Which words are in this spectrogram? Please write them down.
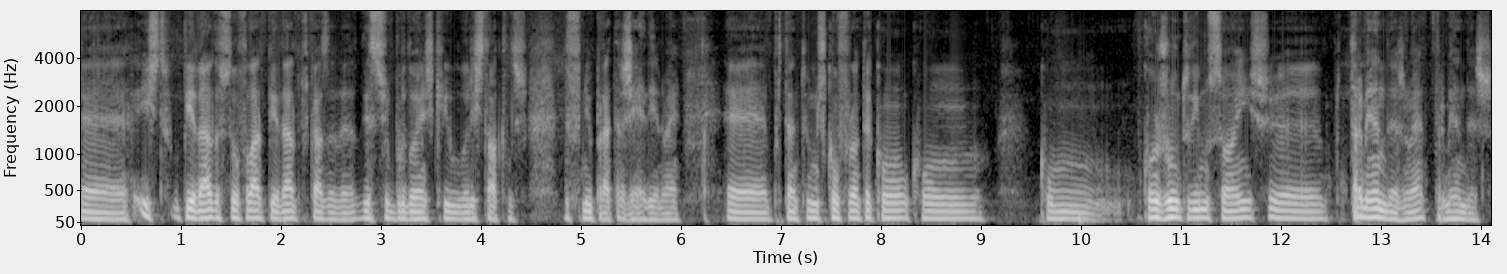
Uh, isto, piedade, estou a falar de piedade por causa de, desses bordões que o Aristóteles definiu para a tragédia, não é? Uh, portanto, nos confronta com, com, com um conjunto de emoções uh, tremendas, não é? Tremendas,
